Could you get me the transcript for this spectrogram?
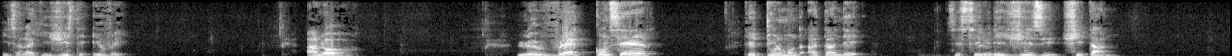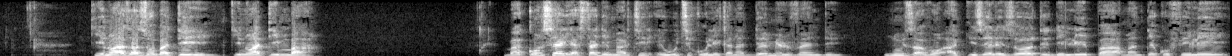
qui juste et vrai. Alors, le vrai concert que tout le monde attendait, c'est celui de Jésus Chétan. Kino Azazobate, Kino Atimba. Ba concert ya stade des martyrs et Wouti Kolekana 2022. Nous avons accusé les autres de l'IPA, Manteko Fele.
